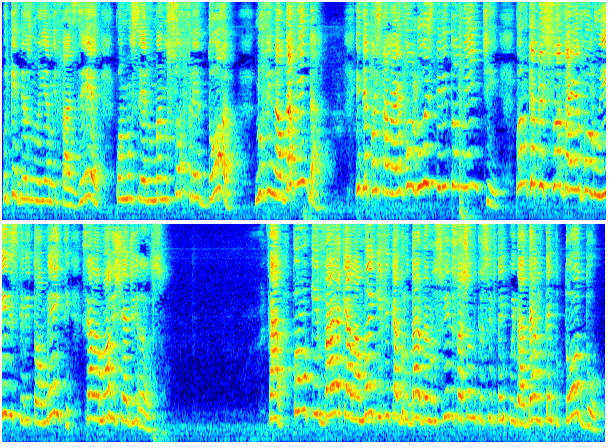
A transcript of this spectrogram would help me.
porque Deus não ia me fazer como um ser humano sofredor no final da vida. E depois falar, evolua espiritualmente. Como que a pessoa vai evoluir espiritualmente se ela morre cheia de ranço? Fala, como que vai aquela mãe que fica grudada nos filhos, achando que os filhos têm que cuidar dela o tempo todo?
